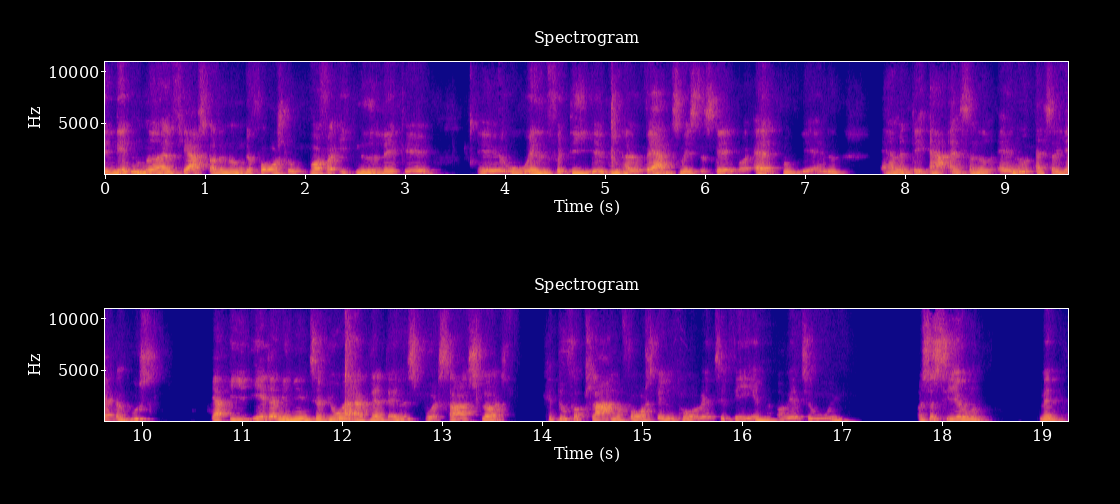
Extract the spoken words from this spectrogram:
1970 var der nogen, der foreslog, hvorfor ikke nedlægge øh, OL, fordi øh, vi har jo verdensmesterskaber og alt muligt andet. Ja, men det er altså noget andet. Altså, jeg kan huske, jeg, i et af mine interviewer har jeg blandt andet spurgt Sara Slot, kan du forklare mig forskellen på at være til VM og være til OL? Og så siger hun, men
